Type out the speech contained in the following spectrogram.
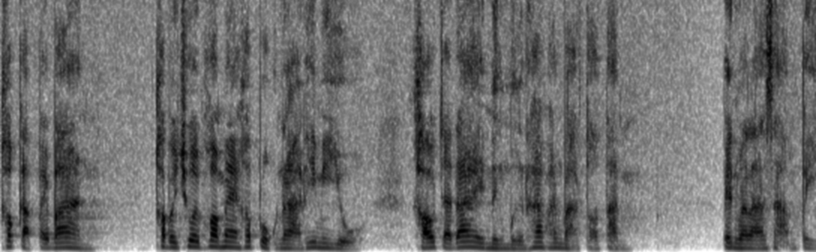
เขากลับไปบ้าน เขาไปช่วยพ่อแม่เขาปลูกนาที่มีอยู่ เขาจะได้หนึ่งหมื่นห้าพันบาทต่อตัน เป็นเวลาสามปี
